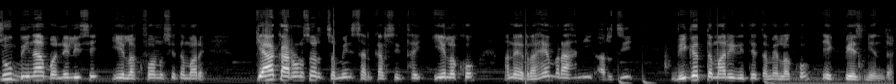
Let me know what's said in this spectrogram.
શું બીના બનેલી છે એ લખવાનું છે તમારે. કયા કારણોસર જમીન સરકારશ્રી થઈ એ લખો અને રહેમ રાહની અરજી વિગત તમારી રીતે તમે લખો એક પેજની અંદર.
